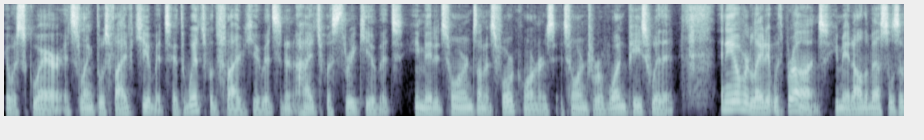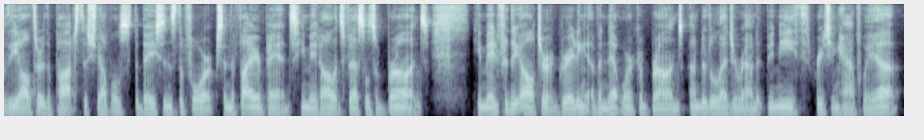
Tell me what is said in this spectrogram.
It was square, its length was five cubits, its width was five cubits, and its height was three cubits. He made its horns on its four corners, its horns were of one piece with it, and he overlaid it with bronze. He made all the vessels of the altar, the pots, the shovels, the basins, the forks, and the fire pans. He made all its vessels of bronze. He made for the altar a grating of a network of bronze under the ledge around it beneath, reaching halfway up.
